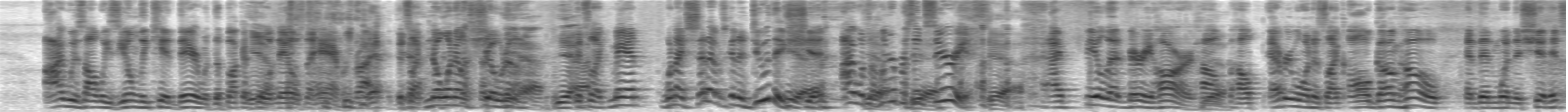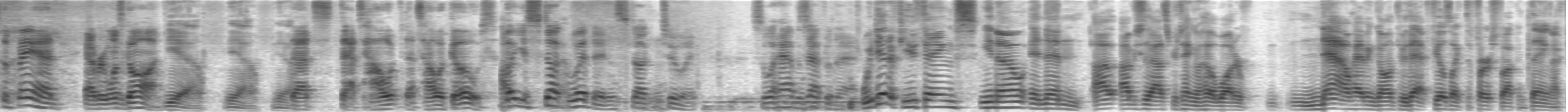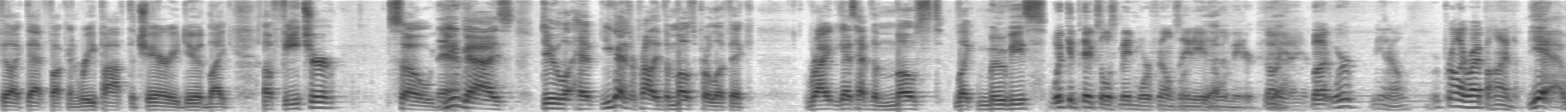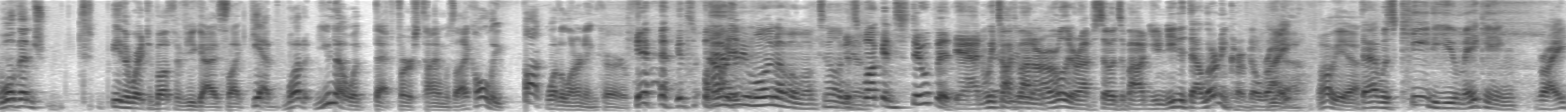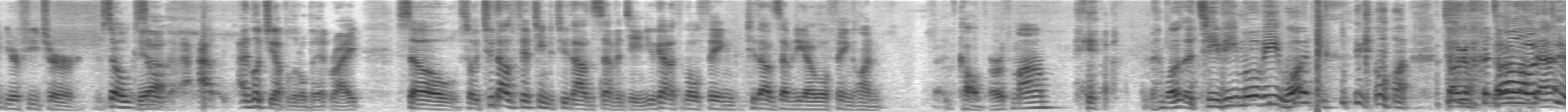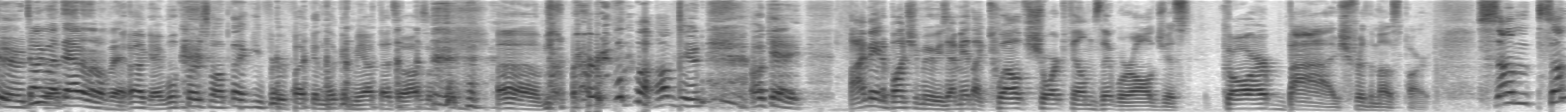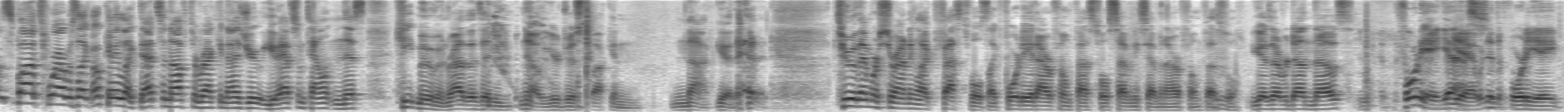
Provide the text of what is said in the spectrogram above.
I was always the only kid there with the bucket full Yeah. of nails and the hammer. Right. It's like no one else showed up. Yeah, yeah. It's like man, when I said I was going to do this Yeah. shit, I was Yeah, 100% serious. Yeah. I feel that very hard. How Yeah. how everyone is like all gung ho, and then when the shit hits the fan, everyone's gone. Yeah. Yeah. Yeah. That's that's how it that's how it goes. But you stuck with it and stuck to it. So what happens after that? We did a few things, you know, and then uh, obviously Oscar Tango Hellwater. Now having gone through that feels like the first fucking thing. I feel like that fucking repopped the cherry, dude. Like a feature. So Yeah. you guys do have. You guys are probably the most prolific, right? You guys have the most like movies. Wicked Pixels made more films than 88 Yeah. millimeter. Oh yeah, yeah. But we're you know we're probably right behind them. Yeah. Well, then either way to both of you guys, like, yeah, what you know what that first time was like. Holy fuck, what a learning curve. Yeah, it's Every fucking, one of them, I'm telling it's you. It's fucking stupid. yeah, and we talked about in our earlier episodes about you needed that learning curve, though, right? Yeah. Oh yeah. That was key to you making right your future. So, so Yeah. I, I looked you up a little bit, right? So, so 2015 to 2017, you got a little thing. 2017, you got a little thing on. Uh, it's called Earth Mom. Yeah. Was a TV movie? What? Come on, talk about talk Oh, about that. dude, talk yeah. about that a little bit. Okay, well, first of all, thank you for fucking looking me up. That's awesome. Um, Earth Mom, dude. Okay, I made a bunch of movies. I made like 12 short films that were all just garbage for the most part. Some some spots where I was like, okay, like that's enough to recognize you. You have some talent in this. Keep moving, rather than no, you're just fucking not good at it. Two of them were surrounding like festivals, like 48 hour film festival, 77 hour film festival. You guys ever done those? 48, yes. Yeah, we did the 48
